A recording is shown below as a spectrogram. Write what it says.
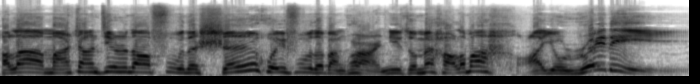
好了，马上进入到富的神回复的板块，你准备好了吗？Are you ready？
